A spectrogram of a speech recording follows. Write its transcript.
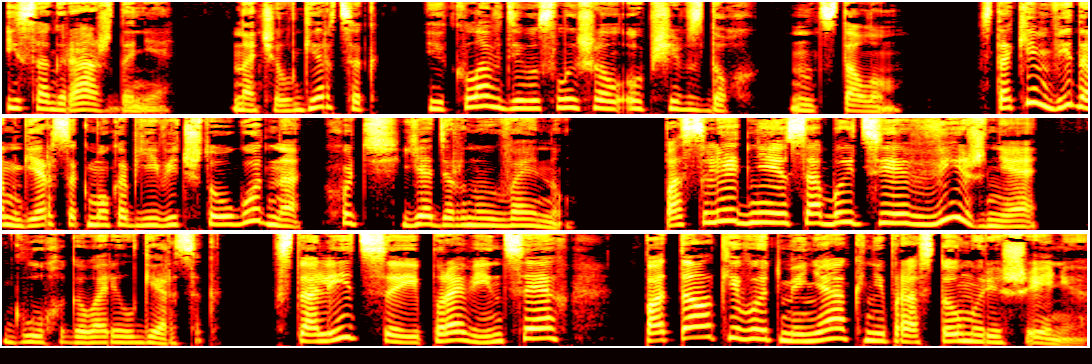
и сограждане», — начал герцог, и Клавдий услышал общий вздох над столом. С таким видом герцог мог объявить что угодно, хоть ядерную войну. «Последние события в Вижне», — глухо говорил герцог, — «в столице и провинциях подталкивают меня к непростому решению.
